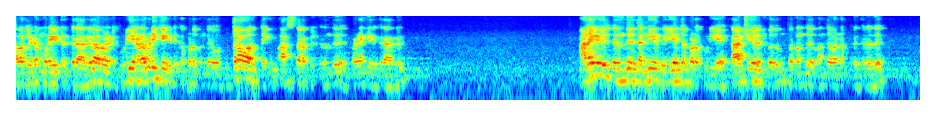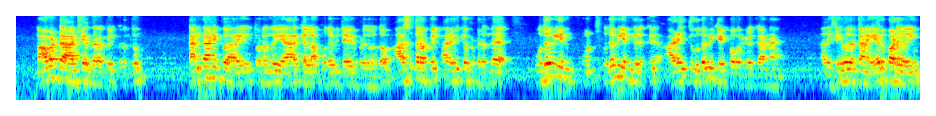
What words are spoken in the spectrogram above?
அவர்களிடம் முறையிட்டிருக்கிறார்கள். அவர்களுக்கு உரிய நடவடிக்கை எடுக்கப்படும் என்கிற ஒரு உத்தரவாதத்தையும் அரசு தரப்பில் இருந்து வழங்கியிருக்கிறார்கள். அணைகளில் இருந்து தண்ணீர் வெளியேற்றப்படக்கூடிய காட்சிகள் என்பதும் தொடர்ந்து வந்த வண்ணம் இருக்கிறது. மாவட்ட ஆட்சியர் தரப்பில் இருந்தும் கண்காணிப்பு அறையில் தொடர்ந்து யாருக்கெல்லாம் உதவி தேவைப்படுகிறதோ அரசு தரப்பில் அறிவிக்கப்பட்டிருந்த உதவி எண் உதவி எண்களுக்கு அழைத்து உதவி கேட்பவர்களுக்கான அதை செய்வதற்கான ஏற்பாடுகளையும்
